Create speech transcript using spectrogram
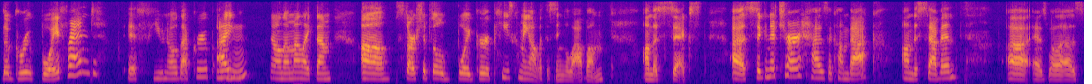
the group Boyfriend, if you know that group. I Mhm. know them, I like them. Uh, Starship's old boy group, he's coming out with a single album on the 6th. Uh, Signature has a comeback on the 7th, uh, as well as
